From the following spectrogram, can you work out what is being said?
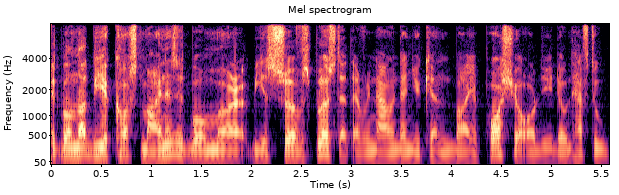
it will not be a cost minus. It will more be a service plus that every now and then you can buy a Porsche or you don't have to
